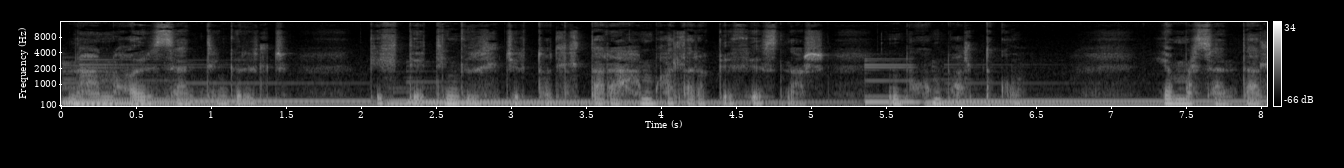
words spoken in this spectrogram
Наа нь хоёр сайн тэнгэрэлж Гэхдээ тэнгэрлэгчийг тулалтаараа хамгаалаараа гэхээс нааш энэ бүхэн болтгоо. Ямар сандал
